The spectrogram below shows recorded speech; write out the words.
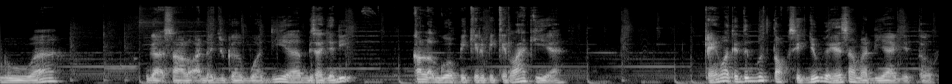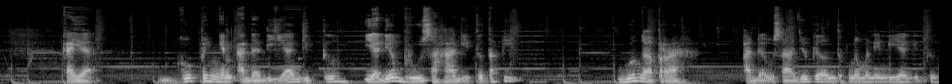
gue nggak selalu ada juga buat dia. Bisa jadi kalau gue pikir-pikir lagi ya kayak waktu itu gue toxic juga ya sama dia gitu. Kayak gue pengen ada dia gitu. Ya dia berusaha gitu tapi gue nggak pernah ada usaha juga untuk nemenin dia gitu.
